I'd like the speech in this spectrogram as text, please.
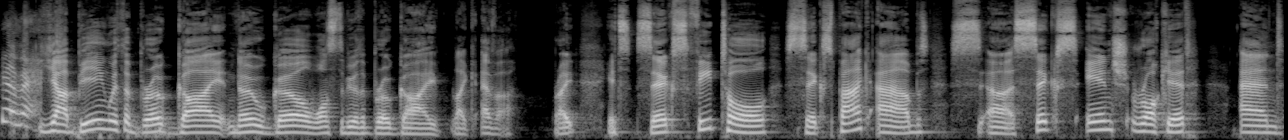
he doesn't. Yeah, being with a broke guy, no girl wants to be with a broke guy like ever right? It's six feet tall, six pack abs, uh, six inch rocket, and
